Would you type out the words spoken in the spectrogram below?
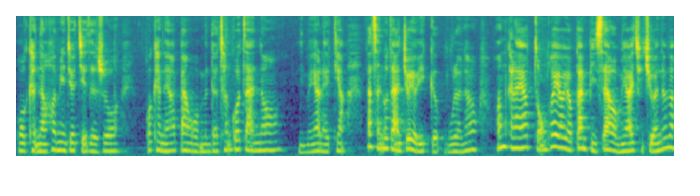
我可能后面就接着说，我可能要办我们的成果展哦，你们要来跳，那成果展就有一个舞了，然后我们可能要总会有有办比赛，我们要一起去玩。他说，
